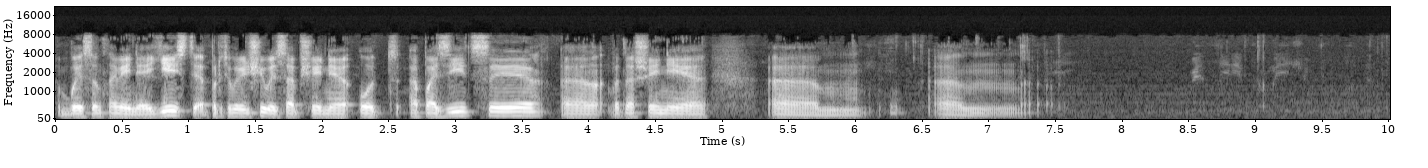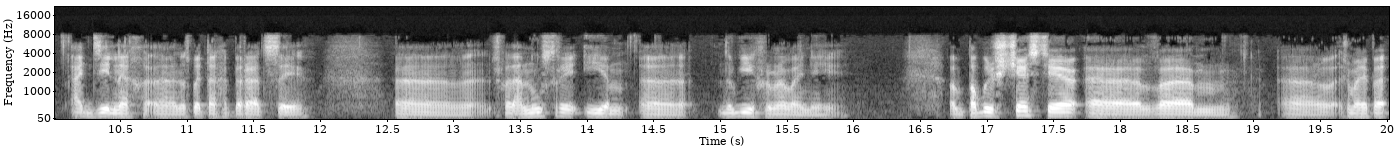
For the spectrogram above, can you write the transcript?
боестолкновения. Есть противоречивые сообщения от оппозиции э, в отношении эм, эм, отдельных э, наступательных операций Шхада Нусры и других формирований. По большей части в Шамале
